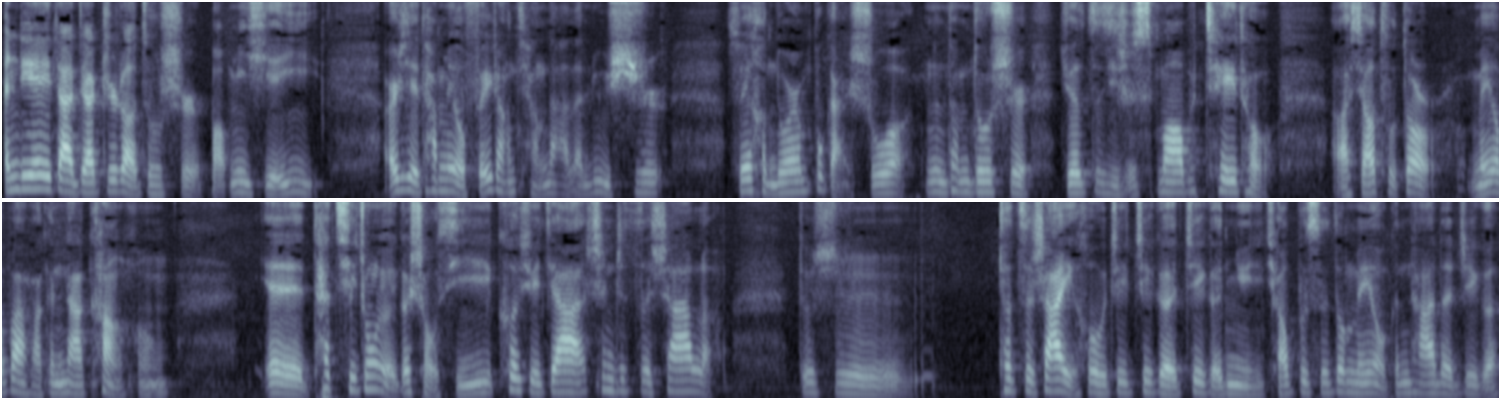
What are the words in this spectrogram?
NDA 大家知道就是保密协议，而且他们有非常强大的律师。所以很多人不敢说，那他们都是觉得自己是 small potato，啊，小土豆，没有办法跟他抗衡。呃，他其中有一个首席科学家甚至自杀了，就是他自杀以后，这这个这个女乔布斯都没有跟他的这个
